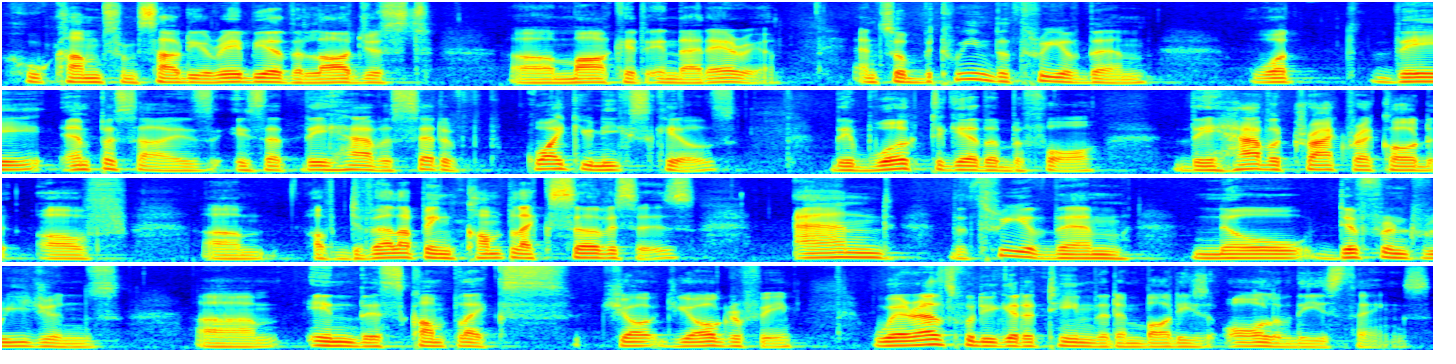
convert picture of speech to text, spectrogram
who comes from Saudi Arabia, the largest uh, market in that area. And so between the three of them, what they emphasize is that they have a set of quite unique skills. They've worked together before. They have a track record of, um, of developing complex services, and the three of them know different regions um, in this complex ge- geography. Where else would you get a team that embodies all of these things?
